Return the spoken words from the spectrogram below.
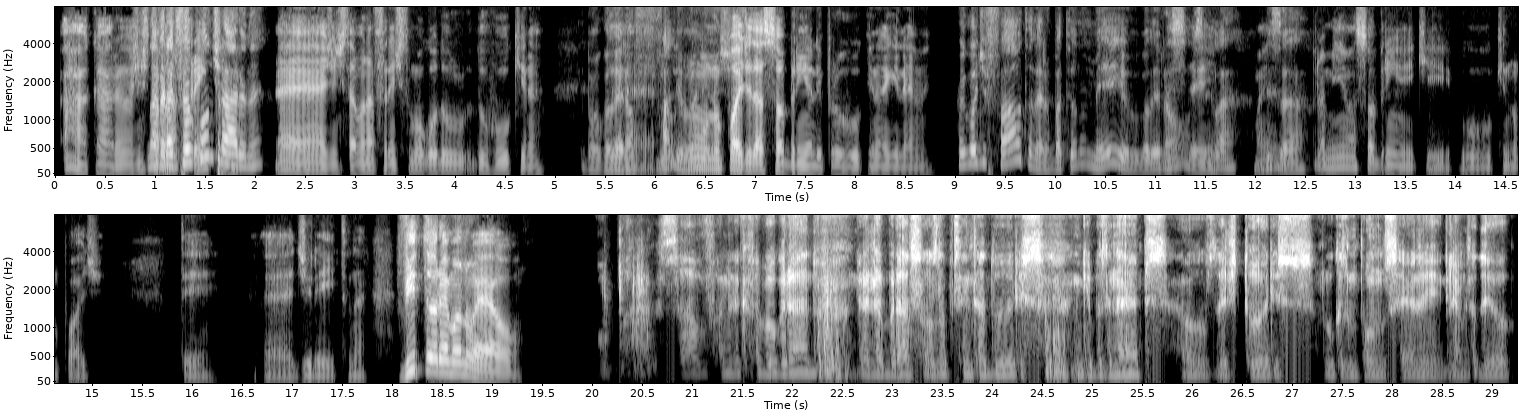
Ah, cara, a gente Na verdade na foi frente, o contrário, né? né? É, a gente tava na frente, tomou o gol do, do Hulk, né? O goleirão é, falhou. Não, não pode dar sobrinha ali pro Hulk, né, Guilherme? Foi gol de falta, velho. Bateu no meio, o goleirão, sei, sei lá. Mas bizarro. pra mim é uma sobrinha aí que o Hulk não pode ter é, direito, né? Vitor Emanuel. Opa, salve família Café Belgrado. Grande abraço aos apresentadores, Gibas e Neps, aos editores, Lucas Mponceno e Guilherme Tadeu,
